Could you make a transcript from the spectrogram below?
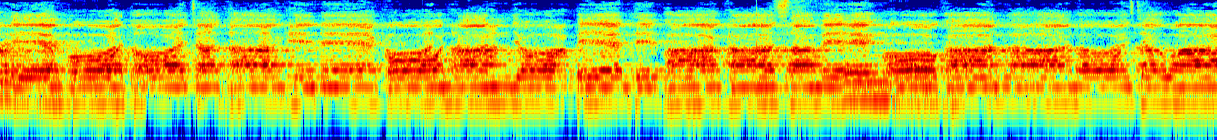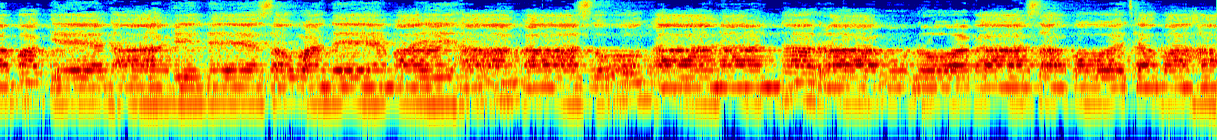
เรโพโทจะทา กนันโยเป็นทิภาคาสเมงโมคานลาโนจวามะเกทากิเนสวรรเนไมหังอาสงอานันทราอุโรกาสโปจมหา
